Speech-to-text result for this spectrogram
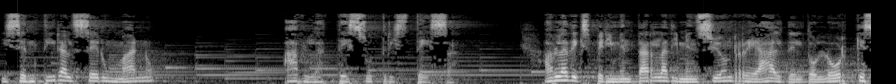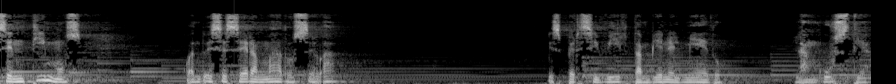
y sentir al ser humano habla de su tristeza, habla de experimentar la dimensión real del dolor que sentimos cuando ese ser amado se va. Es percibir también el miedo, la angustia,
